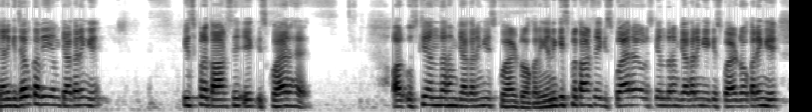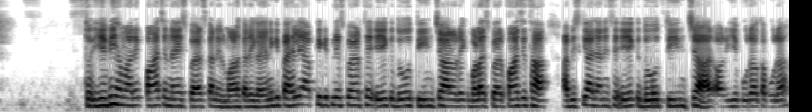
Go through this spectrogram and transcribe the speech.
यानी कि जब कभी हम क्या करेंगे? इस प्रकार से एक स्क्वायर है और उसके अंदर हम क्या करेंगे? स्क्वायर ड्रॉ करेंगे। यानी कि इस प्रकार से एक स्क्वायर है और उसके अंदर हम क्या करेंगे? एक स्क्वायर ड्रॉ करेंगे। तो ये भी हमारे पाँच नए स्क्वायर्स का निर्माण करेगा। यानी कि पहले आपके कितने स्क्वायर थे? एक, दो, तीन, चार और एक बड़ा स्क्वायर पाँच था। अब इसके आ जाने से एक, दो, तीन, चार और ये पूरा का पूरा,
